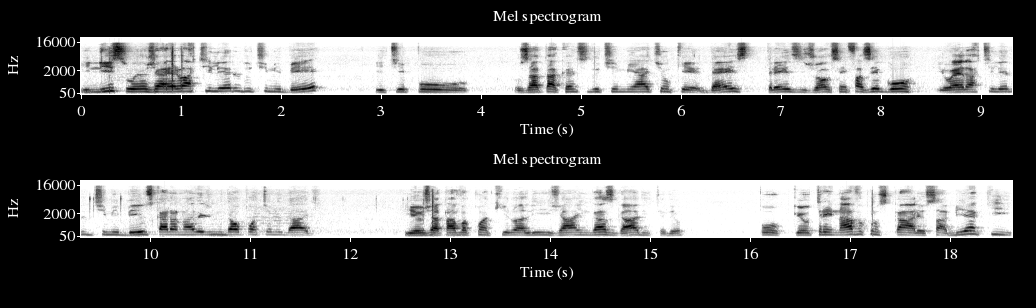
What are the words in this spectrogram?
E nisso eu já era o artilheiro do time B, e tipo, os atacantes do time A tinham o quê? 10, 13 jogos sem fazer gol. Eu era artilheiro do time B, os caras nada de me dar oportunidade. E eu já tava com aquilo ali já engasgado, entendeu? Pô, porque eu treinava com os caras, eu sabia que.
